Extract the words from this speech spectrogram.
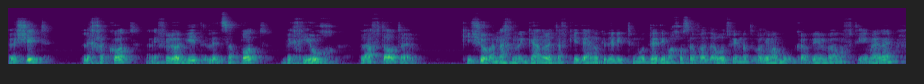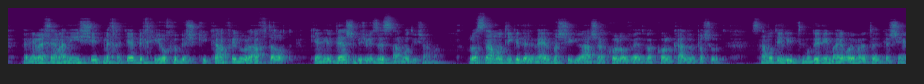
ראשית לחכות אני אפילו אגיד לצפות בחיוך להפתעות האלו. כי שוב, אנחנו הגענו לתפקידנו כדי להתמודד עם החוסר ודאות ועם הדברים המורכבים והמפתיעים האלה, ואני אומר לכם, אני אישית מחכה בחיוך ובשקיקה אפילו להפתעות, כי אני יודע שבשביל זה שמו אותי שם. לא שמו אותי כדי לנהל בשגרה שהכל עובד והכל קל ופשוט, שמו אותי להתמודד עם האירועים היותר קשים,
